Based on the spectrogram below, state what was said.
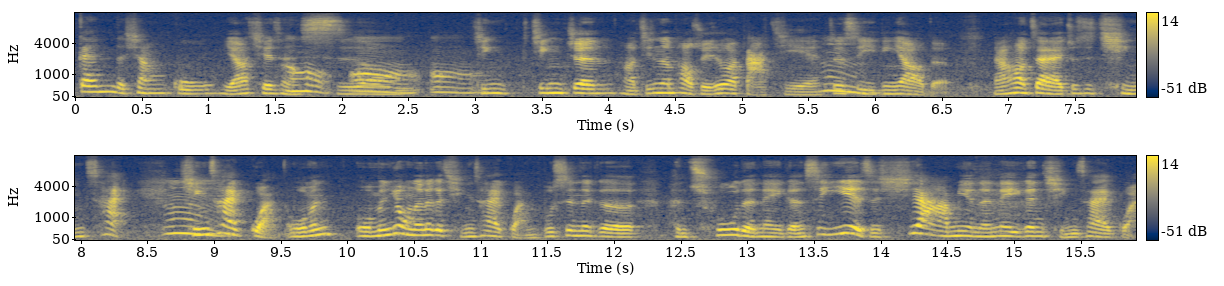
干的香菇也要切成丝哦。哦，金金针，哈，金针泡水就要打结，这是一定要的。然后再来就是芹菜，芹菜管，我们我们用的那个芹菜管不是那个很粗的那根，是叶子下面的那一根芹菜管，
